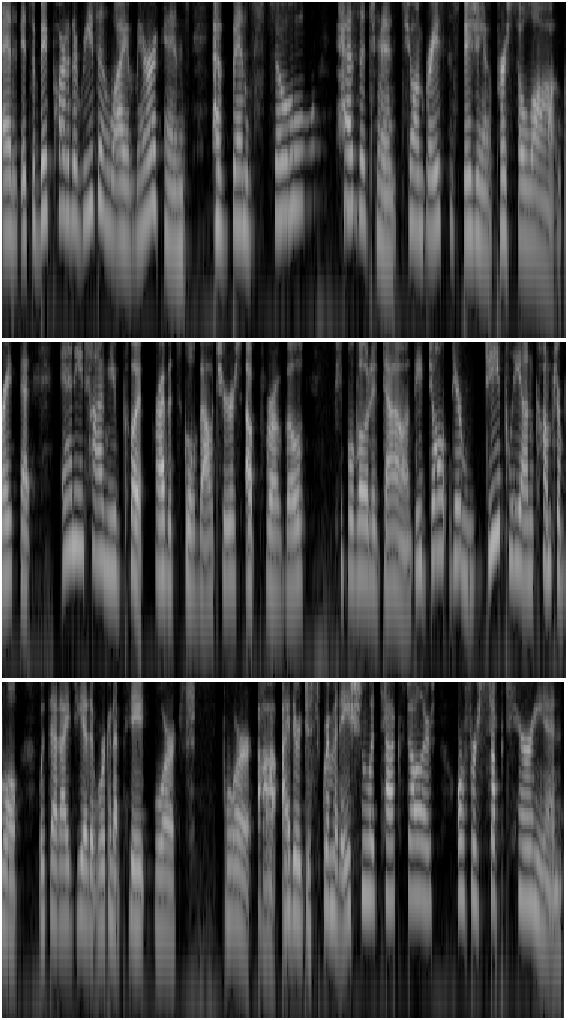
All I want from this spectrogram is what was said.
And it's a big part of the reason why Americans have been so hesitant to embrace this vision for so long, right? That anytime you put private school vouchers up for a vote, people voted down. They don't, they're deeply uncomfortable with that idea that we're going to pay for for uh, either discrimination with tax dollars or for sectarian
